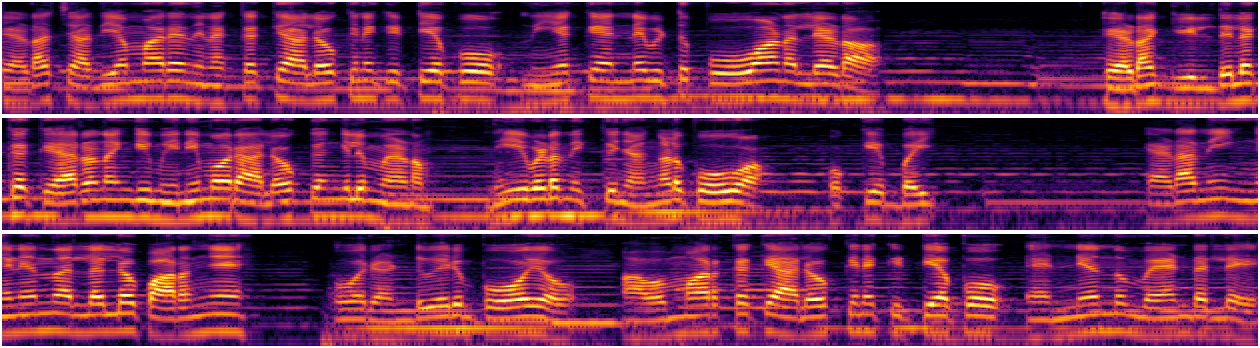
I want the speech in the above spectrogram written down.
എടാ ചതിയന്മാരെ നിനക്കൊക്കെ അലോക്കിനെ കിട്ടിയപ്പോ നീയൊക്കെ എന്നെ വിട്ട് പോവാണല്ലേടാ? എടാ ഗിൽഡിലൊക്കെ കയറണമെങ്കിൽ മിനിമം ഒരു അലോക്കെങ്കിലും വേണം. നീ ഇവിടെ നിൽക്ക് ഞങ്ങൾ പോവാ. Okay bye. എടാ നീ ഇങ്ങനെയൊന്നും അല്ലല്ലോ പറഞ്ഞേ. ഓ രണ്ടുപേരും പോയോ? അവന്മാർക്കൊക്കെ അലോക്കിനെ കിട്ടിയപ്പോ എന്നെയൊന്നും വേണ്ടല്ലേ?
